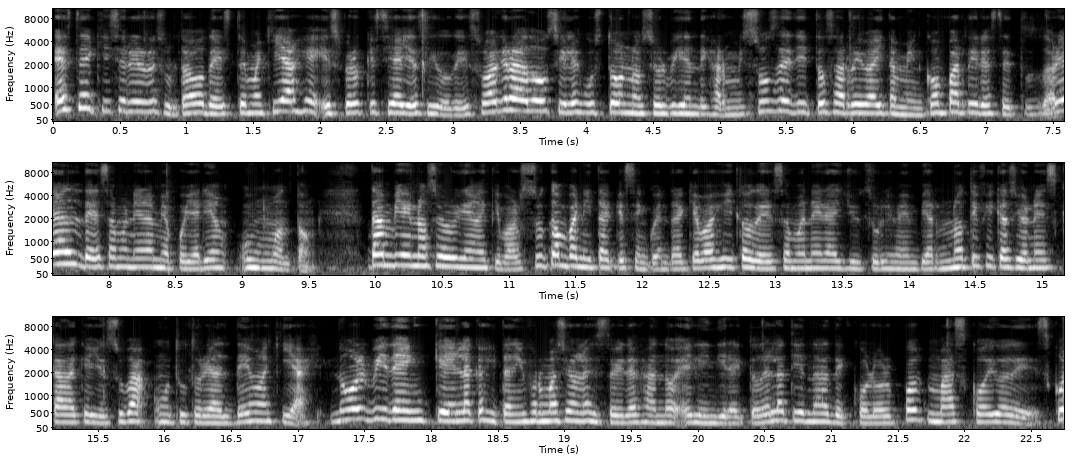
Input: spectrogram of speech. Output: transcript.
este aquí sería el resultado de este maquillaje. Espero que sí haya sido de su agrado. Si les gustó, no se olviden dejarme sus deditos arriba y también compartir este tutorial. De esa manera me apoyarían un montón. También no se olviden activar su campanita que se encuentra aquí abajito. De esa manera YouTube les va a enviar notificaciones cada que yo suba un tutorial de maquillaje. No olviden que en la cajita de información les estoy dejando el indirecto de la tienda de Color Pop más código de descuento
